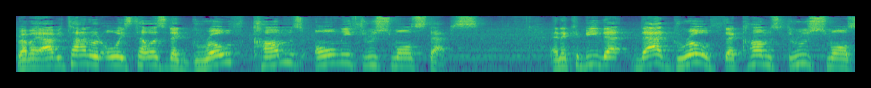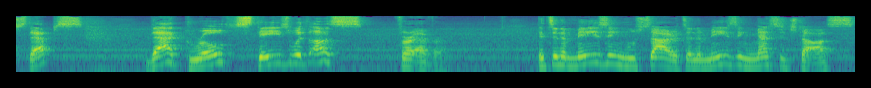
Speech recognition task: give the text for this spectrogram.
Rabbi Avitan would always tell us that growth comes only through small steps. And it could be that that growth that comes through small steps, that growth stays with us forever. It's an amazing musar, it's an amazing message to us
